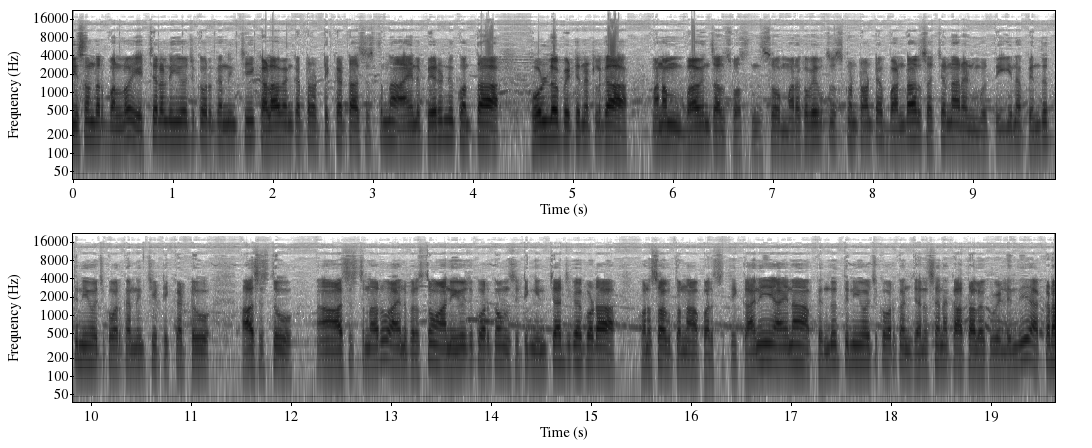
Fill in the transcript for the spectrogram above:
ఈ సందర్భంలో హెచ్చరల నియోజకవర్గం నుంచి కళా వెంకట్రావు టికెట్ ఆశిస్తున్న ఆయన పేరుని కొంత హోల్డ్లో పెట్టినట్లుగా మనం భావించాల్సి వస్తుంది. సో మరొక వైపు చూసుకుంటా ఉంటే బండారు సత్యనారాయణ మూర్తి. ఈయన పెందుర్తి నియోజకవర్గం నుంచి టికెట్ ఆశిస్తూ ఆశిస్తున్నారు. ఆయన ప్రస్తుతం ఆ నియోజకవర్గం సిట్టింగ్ ఇన్ఛార్జిగా కూడా కొనసాగుతున్న ఆ పరిస్థితి. కానీ ఆయన పెందుర్తి నియోజకవర్గం జనసేన ఖాతాలోకి వెళ్ళింది. అక్కడ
